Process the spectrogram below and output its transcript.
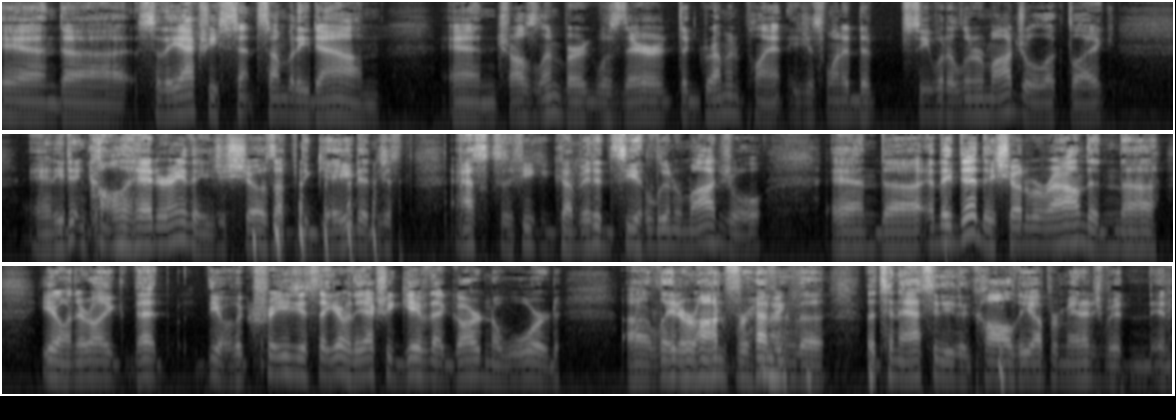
And uh, so they actually sent somebody down, and Charles Lindbergh was there at the Grumman plant. He just wanted to see what a lunar module looked like and he didn't call ahead or anything. He just shows up at the gate and just asks if he could come in and see a lunar module, and uh, and they did. They showed him around, and uh, you know, and they're like that. You know, the craziest thing ever. They actually gave that guard an award. Uh, later on, for having the, the tenacity to call the upper management and, and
